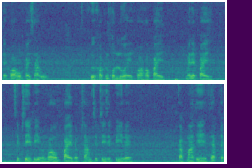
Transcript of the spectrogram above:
แต่พ่อผมไปซาอุ คือเขาเป็นคนรวย พ่อเขาไปไม่ได้ไปสิบสี่ปีเหมือนพ่อผมไปแบบสามสิบสี่สิบปีเลย กลับมาทีแทบจะ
